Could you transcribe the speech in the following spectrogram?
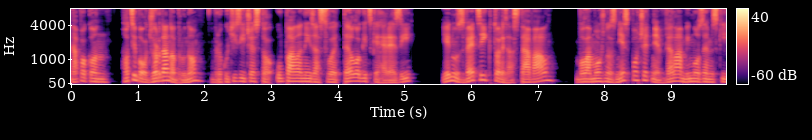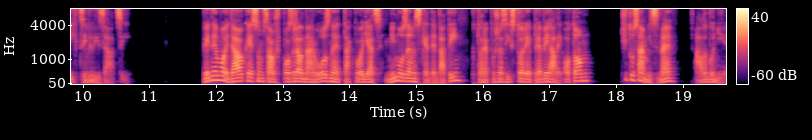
Napokon, hoci bol Giordano Bruno v roku 1600 upálený za svoje teologické herezy, Jednu z vecí, ktoré zastával, bola možnosť nespočetne veľa mimozemských civilizácií. V jednej mojej dávke som sa už pozrel na rôzne, tak povediac, mimozemské debaty, ktoré počas histórie prebiehali o tom, či tu sami sme, alebo nie.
